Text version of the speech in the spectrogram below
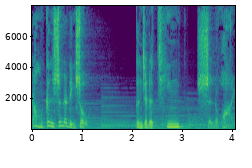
让我们更深的领受，更加的听神的话语。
